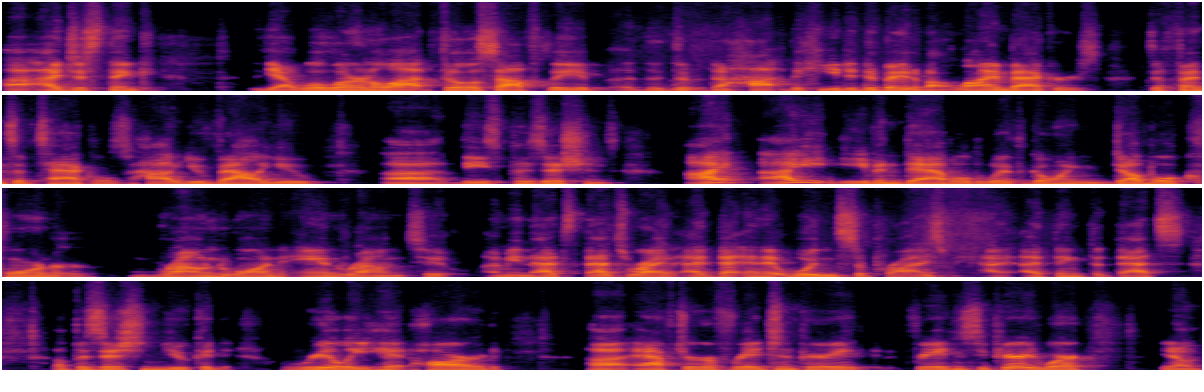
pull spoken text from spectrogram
I, I just think, yeah, we'll learn a lot philosophically. Uh, the the, the hot the heated debate about linebackers, defensive tackles, how you value uh, these positions. I I even dabbled with going double corner round one and round two. I mean, that's that's where I, I that, and it wouldn't surprise me. I, I, think that that's a position you could really hit hard uh, after a free agent period, free agency period, where you know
